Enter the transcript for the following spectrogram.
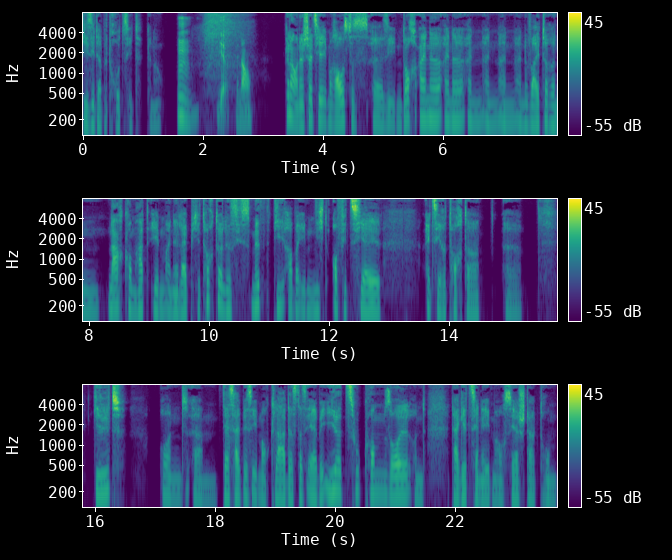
die sie da bedroht sieht, genau. Mm, ja, genau. Genau, und dann stellt sich ja eben raus, dass äh, sie eben doch eine, eine, ein, ein, ein, eine weiteren Nachkommen hat, eben eine leibliche Tochter, Lucy Smith, die aber eben nicht offiziell als ihre Tochter äh, gilt. Und ähm, deshalb ist eben auch klar, dass das Erbe ihr zukommen soll. Und da geht es ja eben auch sehr stark drum,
